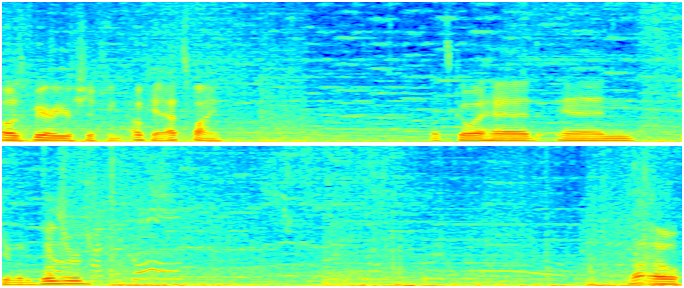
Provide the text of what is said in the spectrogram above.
Oh, it's barrier shifting. Okay, that's fine. Let's go ahead and give it a blizzard. Uh oh.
